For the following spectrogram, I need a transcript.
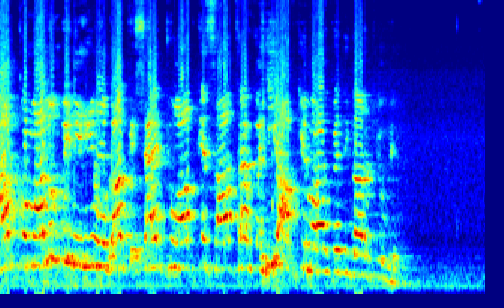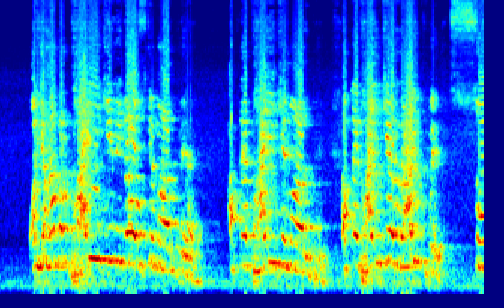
آپ کو معلوم بھی نہیں ہوگا کہ شاید جو آپ کے ساتھ ہے وہی آپ کے مال پہ نگاہ رکھے ہوئے اور یہاں پر بھائی کی نگاہ اس کے مال پہ ہے. اپنے بھائی کے مال پہ، اپنے بھائی کے رائٹ پہ. سو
